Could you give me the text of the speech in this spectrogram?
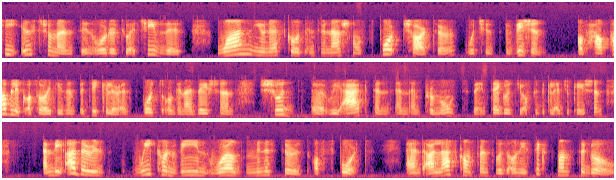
key instruments in order to achieve this. One, UNESCO's International Sport Charter, which is a vision of how public authorities in particular and sports organizations should uh, react and, and, and promote the integrity of physical education. And the other is we convene world ministers of sport. And our last conference was only six months ago,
